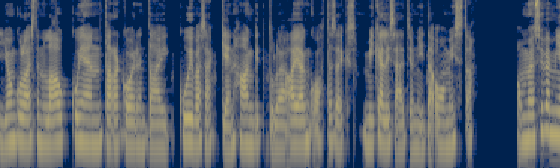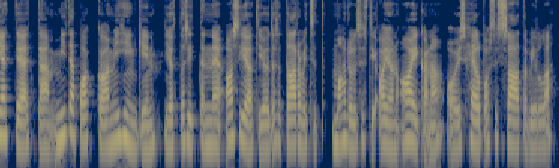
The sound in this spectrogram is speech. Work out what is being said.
jonkunlaisten laukkujen, tarakoiden tai kuivasäkkien hankinta tulee ajankohtaiseksi, mikäli sä et jo niitä omista. On myös hyvä miettiä, että mitä pakkaa mihinkin, jotta sitten ne asiat, joita sä tarvitset mahdollisesti ajon aikana, olisi helposti saatavilla –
